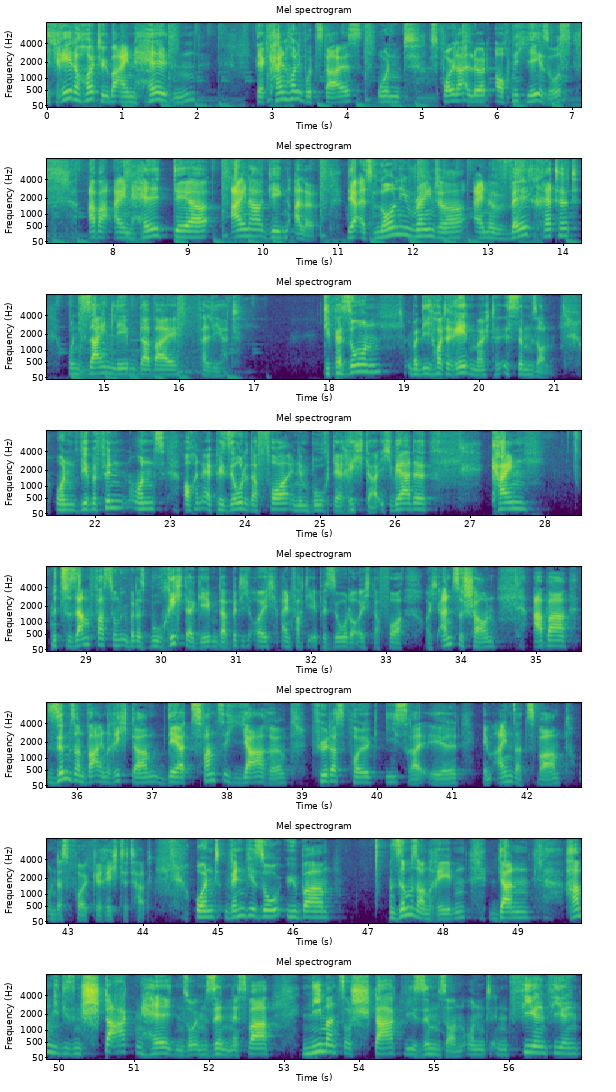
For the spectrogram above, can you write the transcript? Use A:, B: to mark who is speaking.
A: Ich rede heute über einen Helden, der kein Hollywood-Star ist und Spoiler Alert auch nicht Jesus, aber ein Held, der einer gegen alle, der als Lonely Ranger eine Welt rettet und sein Leben dabei verliert. Die Person, über die ich heute reden möchte, ist Simson. Und wir befinden uns auch in der Episode davor in dem Buch der Richter. Ich werde kein eine Zusammenfassung über das Buch Richter geben. Da bitte ich euch einfach die Episode euch davor euch anzuschauen. Aber Simson war ein Richter, der 20 Jahre für das Volk Israel im Einsatz war und das Volk gerichtet hat. Und wenn wir so über Simson reden, dann haben wir diesen starken Helden so im Sinn. Es war niemand so stark wie Simson und in vielen, vielen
